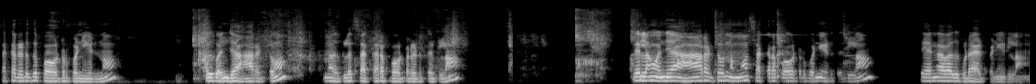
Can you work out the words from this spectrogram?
சர்க்கரை எடுத்து பவுட்ரு பண்ணிடணும். இது கொஞ்சம் ஆறட்டும். நம்ம அதுக்குள்ளே சர்க்கரை பவுட்ரு எடுத்துக்கலாம். இதெல்லாம் கொஞ்சம் ஆறட்டும். நம்ம சர்க்கரை பவுட்ரு பண்ணி எடுத்துக்கலாம். தேங்காய் அது கூட ஆட் பண்ணிடலாம்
